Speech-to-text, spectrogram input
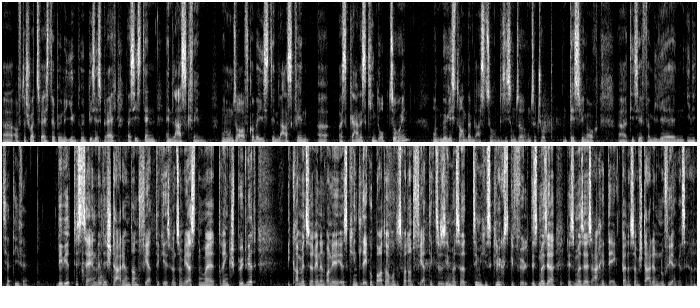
äh, auf der Schwarz-Weiß-Tribüne, irgendwo im Businessbereich. Das ist ein, ein Lask-Fan. Und unsere Aufgabe ist, den Lask-Fan äh, als kleines Kind abzuholen und möglichst lang beim Last zu haben. Das ist unser, unser Job. Und deswegen auch äh, diese Familieninitiative. Wie wird es sein, wenn das Stadion dann fertig ist, wenn zum ersten Mal drin gespielt wird? Ich kann mich so erinnern, wenn ich als Kind Lego gebaut habe und es war dann fertig, das ist immer so ein ziemliches Glücksgefühl. Das muss ja, das muss ja als Architekt bei so einem Stadion nur viel Ärger sein, oder?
